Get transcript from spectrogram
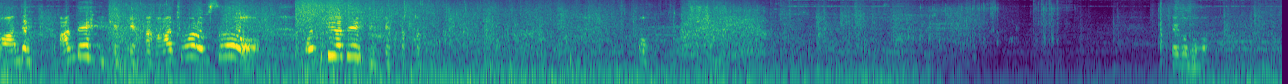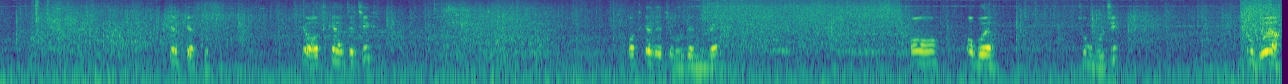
어 안 돼 안 돼! 아 총알 없어! 어떻게 해야 돼 이거 먹어 뛰어 뛰어 뛰어 뛰어 어떻게 해야 되지 어떻게 해야 될지 모르겠는데 어, 어, 뭐야? 저거 뭐지? 저거 뭐야?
